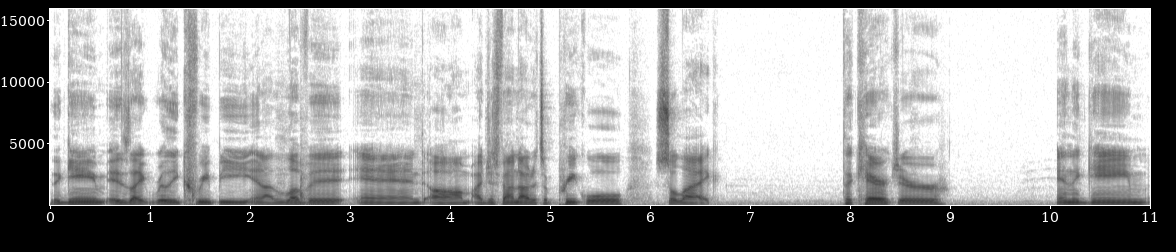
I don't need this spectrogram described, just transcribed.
The game is like really creepy and I love it. And um, I just found out it's a prequel. So, like, the character in the game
